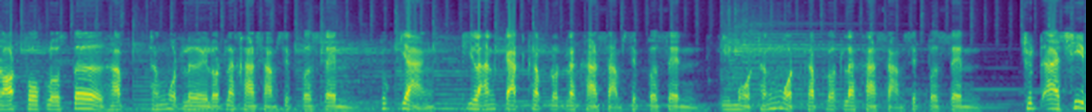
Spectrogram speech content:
North Fork Roaster ครับ ทั้งหมดเลยลดราคา 30%ทุกอย่าง ที่ร้านกัดครับลดราคา 30%อีโมดทั้งหมดครับลดราคา 30%ชุดอาชีพ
